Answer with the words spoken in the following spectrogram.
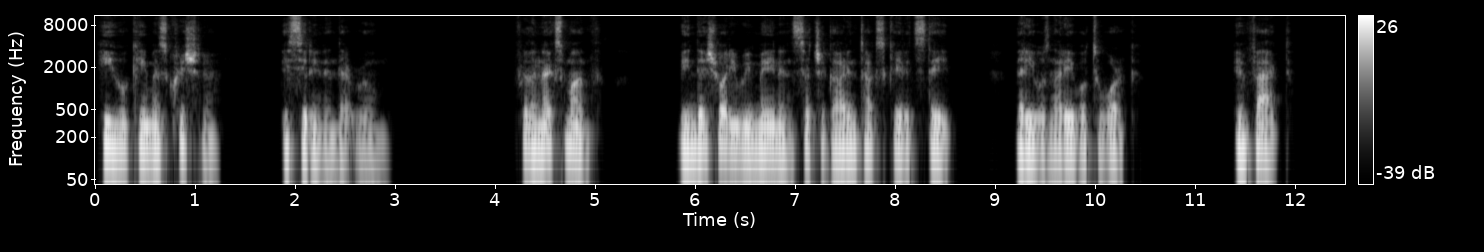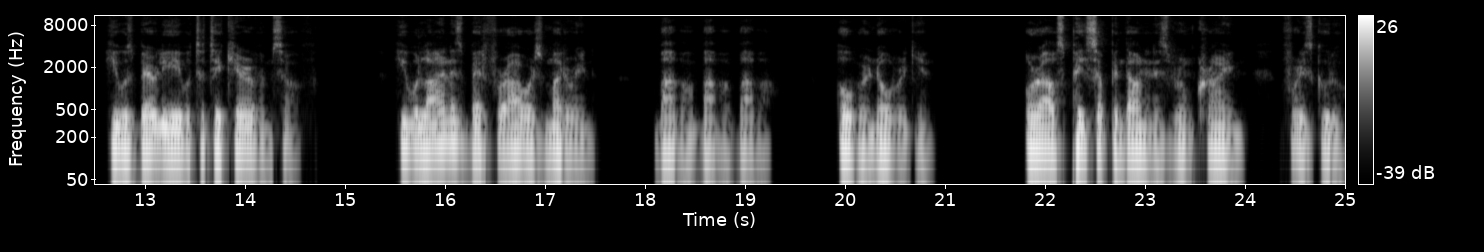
he who came as Krishna, is sitting in that room. For the next month, Bindeshwari remained in such a God intoxicated state that he was not able to work. In fact, he was barely able to take care of himself. He would lie on his bed for hours muttering, Baba, Baba, Baba, over and over again, or else pace up and down in his room crying for his guru.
